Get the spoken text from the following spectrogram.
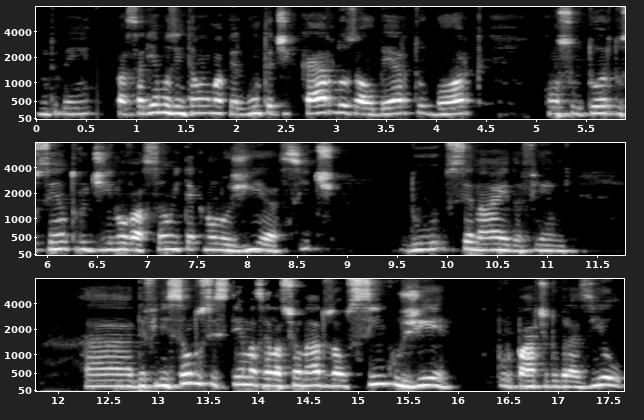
Muito bem. Passaríamos então a uma pergunta de Carlos Alberto Borg, consultor do Centro de Inovação e Tecnologia, CIT, do Senai, da FIENG a definição dos sistemas relacionados ao 5G por parte do Brasil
